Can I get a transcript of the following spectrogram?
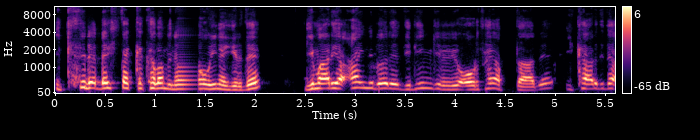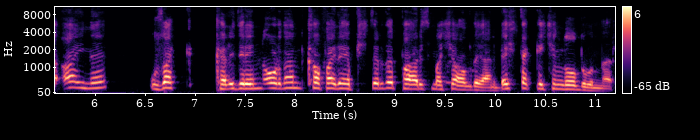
İkisi de 5 dakika kala mı ne oyuna girdi. Di Maria aynı böyle dediğim gibi bir orta yaptı abi. Icardi de aynı uzak kale direğinin oradan kafayla yapıştırdı. Paris maçı aldı yani. 5 dakika içinde oldu bunlar.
